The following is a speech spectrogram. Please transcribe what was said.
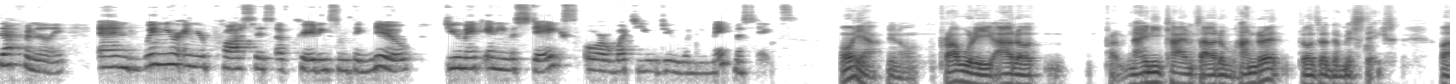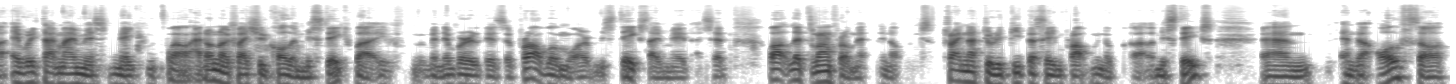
Definitely. And when you're in your process of creating something new, do you make any mistakes or what do you do when you make mistakes? Oh yeah, you know, probably out of 90 times out of 100, those are the mistakes. But every time I miss, make, well, I don't know if I should call it mistake, but if whenever there's a problem or mistakes I made, I said, well, let's learn from it. You know, try not to repeat the same problem, you know, uh, mistakes, and and also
